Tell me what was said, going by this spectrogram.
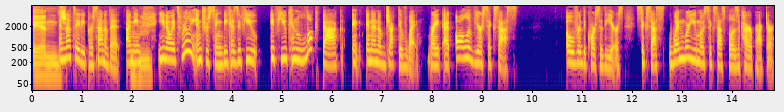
And, and that's 80% of it. I mean, mm-hmm. you know, it's really interesting because if you if you can look back in, in an objective way, right, at all of your success over the course of the years, success, when were you most successful as a chiropractor?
